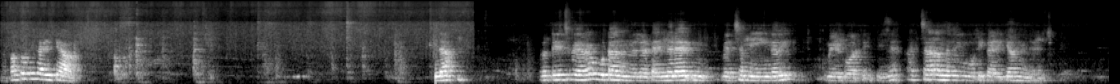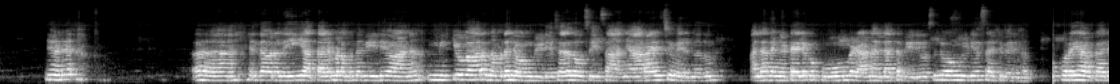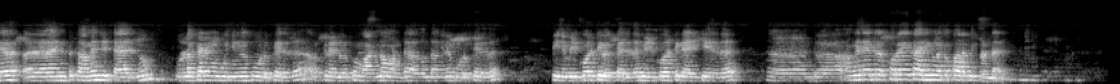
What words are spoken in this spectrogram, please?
അപ്പൊ തോന്നി കഴിക്കാം. ഇല്ല. പ്രത്യേകിച്ച് വേറെ കൂട്ടാനൊന്നുമില്ല കേട്ടോ. ഇന്നലെ വെച്ച മീൻകറി മെഴുകുവരട്ടി പിന്നെ അച്ചാർ എന്തെങ്കിലും കൂട്ടി കഴിക്കാമെന്ന് വിചാരിച്ചു. ഞാൻ എന്താ പറയുക ഈ അത്താഴം വിളമ്പുന്ന വീഡിയോ ആണ് മിക്കവാറും നമ്മുടെ ലോങ് വീഡിയോസ് ചില ദിവസം ഈ ഞായറാഴ്ച വരുന്നതും അല്ലാതെ എങ്ങോട്ടേലൊക്കെ പോകുമ്പോഴാണ് അല്ലാത്ത വീഡിയോസ് ലോങ് വീഡിയോസ് ആയിട്ട് വരുന്നത്. കുറെ ആൾക്കാർ എനിക്ക് കമന്റ് ഇട്ടായിരുന്നു. ഉരുളക്കിഴങ്ങ് കുഞ്ഞുങ്ങൾക്ക് കൊടുക്കരുത്. അവർക്ക് രണ്ടുപേർക്കും വണ്ണമുണ്ട് അതുകൊണ്ട് അങ്ങനെ കൊടുക്കരുത്. പിന്നെ മെഴുക്കുവരട്ടി വെക്കരുത് മെഴുക്കുവരട്ടി കഴിക്കരുത്. അങ്ങനെയൊക്കെ കുറെ കാര്യങ്ങളൊക്കെ പറഞ്ഞിട്ടുണ്ടായിരുന്നു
